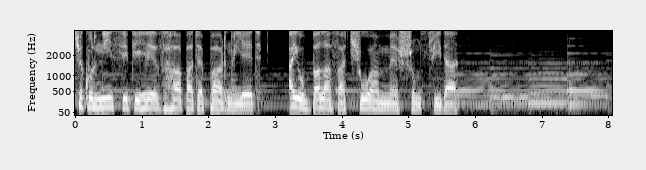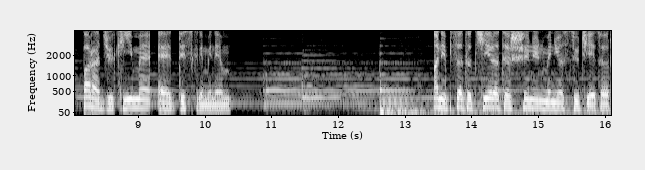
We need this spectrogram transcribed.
Që kur nisi t'i hedh hapat e parë në jetë, ai u ballafaqua me shumë sfida. Paragjykime e diskriminim. Ani pse të tjerët e shihnin me një sy tjetër,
